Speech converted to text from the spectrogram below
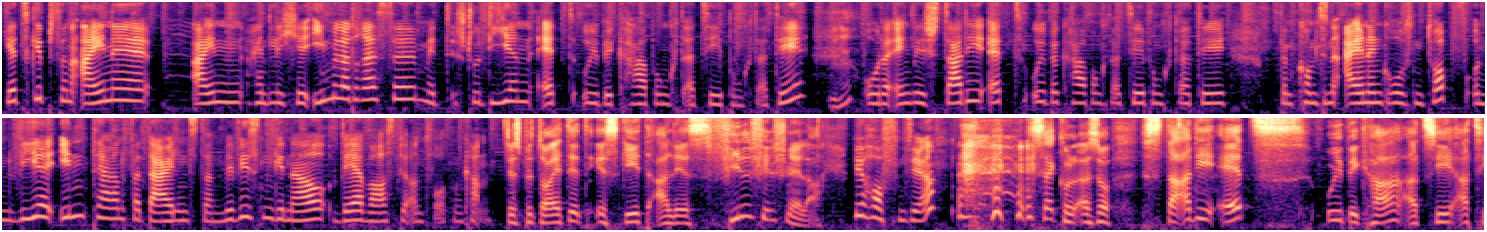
Jetzt gibt es dann eine einheitliche E-Mail-Adresse mit studieren.uibk.ac.at mhm. oder englisch study.uibk.ac.at. Dann kommt es in einen großen Topf und wir intern verteilen es dann. Wir wissen genau, wer was beantworten kann. Das bedeutet, es geht alles viel, viel schneller. Wir hoffen es, ja. Sehr cool. Also study.uibk.ac.at.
